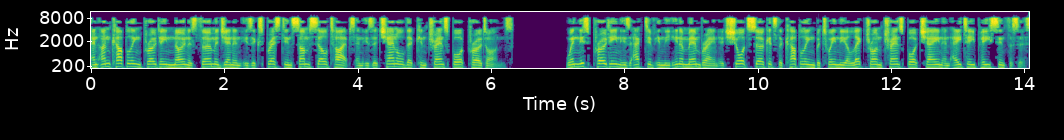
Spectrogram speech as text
An uncoupling protein known as thermogenin is expressed in some cell types and is a channel that can transport protons. When this protein is active in the inner membrane it short-circuits the coupling between the electron transport chain and ATP synthesis.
